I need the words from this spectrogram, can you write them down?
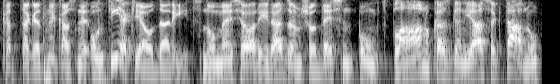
ka tagad nekas ne... Un tiek jau darīts. Nu, mēs jau arī redzam šo desmit punktu plānu, kas gan jāsaka tā, nu,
